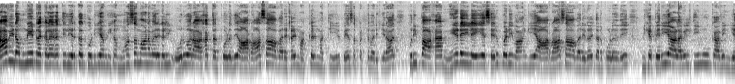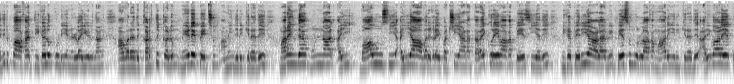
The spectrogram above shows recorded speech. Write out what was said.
திராவிட முன்னேற்ற கழகத்தில் இருக்கக்கூடிய மிக மோசமானவர்களில் ஒருவராக தற்பொழுது ஆர். ராசா அவர்கள் மக்கள் மத்தியில் பேசப்பட்டு வருகிறார். குறிப்பாக மேடையிலேயே செருப்படி வாங்கிய ஆர். ராசா அவர்கள் தற்பொழுது மிக பெரிய அளவில் திமுகவின் எதிர்ப்பாக திகழக்கூடிய நிலையில்தான் அவரது கருத்துக்களும் மேடை பேச்சும் அமைந்திருக்கிறது. மறைந்த முன்னாள் ஐ. வவுசி ஐயா அவர்களை பற்றியான தரைக்குறைவாக பேசியது மிக பெரிய அளவில் பேசும் பொருளாக மாறியிருக்கிறது. அறிவாலய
